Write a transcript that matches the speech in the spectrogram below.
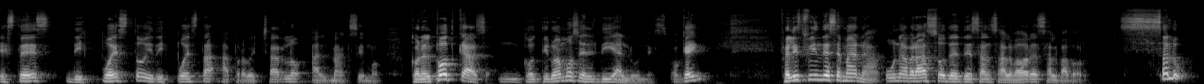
estés dispuesto y dispuesta a aprovecharlo al máximo. Con el podcast mm, continuamos el día lunes, ¿ok? Feliz fin de semana. Un abrazo desde San Salvador, El Salvador. Salud.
